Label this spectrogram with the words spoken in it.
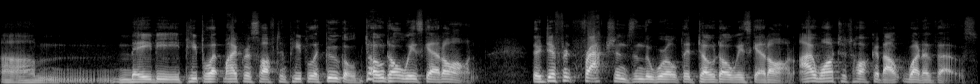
Um, maybe people at Microsoft and people at Google don't always get on. There are different fractions in the world that don't always get on. I want to talk about one of those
